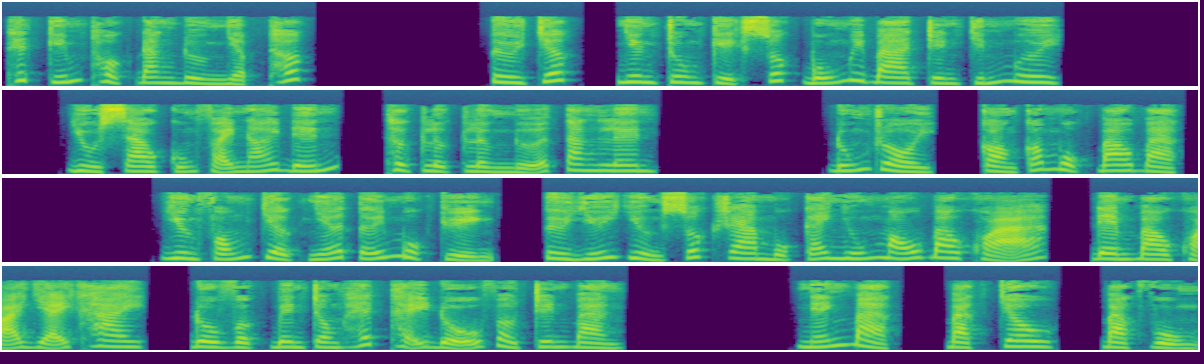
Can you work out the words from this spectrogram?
Thích kiếm thuật đăng đường nhập thất. Tư chất, nhưng trung kiệt xuất 43 trên 90. Dù sao cũng phải nói đến, thực lực lần nữa tăng lên. Đúng rồi, còn có một bao bạc. Dương Phóng chợt nhớ tới một chuyện, từ dưới giường xuất ra một cái nhúng máu bao khỏa, đem bao khỏa giải khai, đồ vật bên trong hết thảy đổ vào trên bàn. Nén bạc, bạc châu, bạc vụn,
